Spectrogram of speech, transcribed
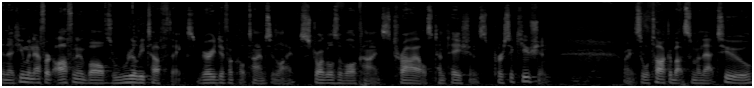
And that human effort often involves really tough things, very difficult times in life, struggles of all kinds, trials, temptations, persecution. Right? So we'll talk about some of that too.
